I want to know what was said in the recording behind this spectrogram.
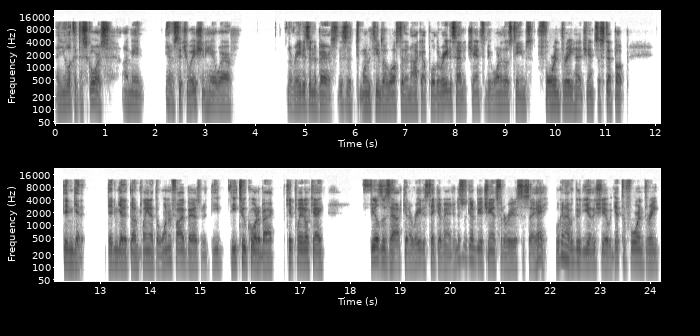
and you look at the scores, I mean, you have a situation here where the Raiders and the Bears. This is one of the teams I lost in a knockout pool. The Raiders had a chance to be one of those teams, four and three, had a chance to step up, didn't get it, didn't get it done. Playing at the one and five Bears with a D D two quarterback, kid played okay. Fields is out. Can the Raiders take advantage? And this is going to be a chance for the Raiders to say, "Hey, we're going to have a good year this year. We get to four and three.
